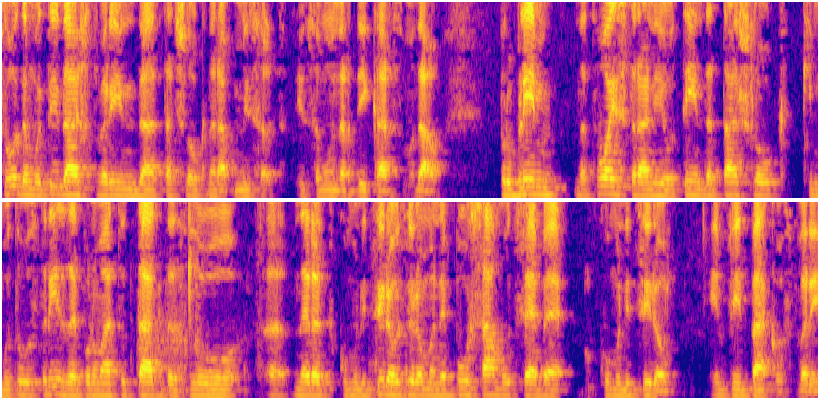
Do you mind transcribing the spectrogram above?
To, da mu ti daš stvari in da ta človek ne rabi misliti in samo naredi, kar smo dal. Problem na tvoji strani je v tem, da ta človek, ki mu to ustreza, je ponovadi tudi tak, da zelo uh, ne rad komunicira, oziroma ne bo sam od sebe komuniciral in feedbackov stvari.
